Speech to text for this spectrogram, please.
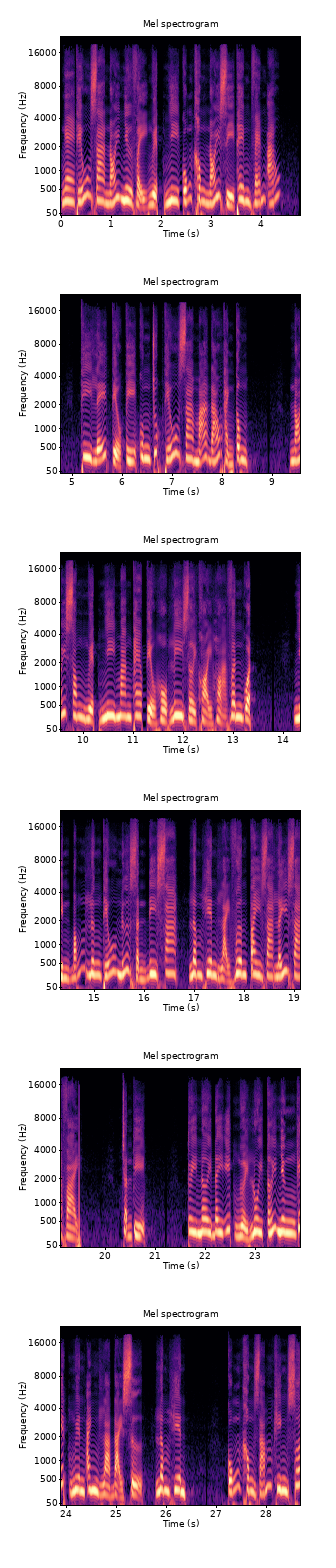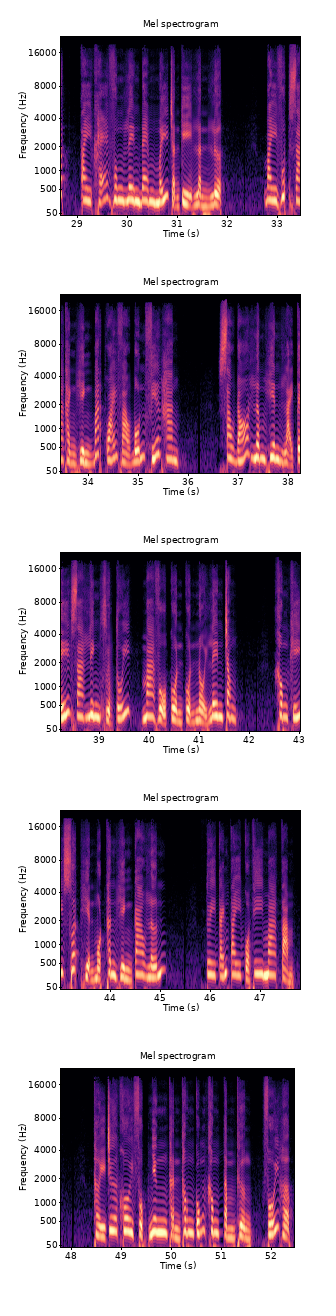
Nghe thiếu gia nói như vậy Nguyệt Nhi cũng không nói gì thêm vén áo. Thi lễ tiểu tỳ cung chúc thiếu gia mã đáo thành công. Nói xong Nguyệt Nhi mang theo tiểu hồ ly rời khỏi hỏa vân quật. Nhìn bóng lưng thiếu nữ dần đi xa, Lâm Hiên lại vươn tay ra lấy ra vài. Trận kỳ. Tuy nơi đây ít người lui tới nhưng kết nguyên anh là đại sự, Lâm Hiên. Cũng không dám khinh suất, tay khẽ vung lên đem mấy trận kỳ lần lượt. Bay vút ra thành hình bát quái vào bốn phía hang. Sau đó Lâm Hiên lại tế ra linh rượu túi, ma vụ cuồn cuộn nổi lên trong. Không khí xuất hiện một thân hình cao lớn. Tuy cánh tay của thi ma tạm. Thời chưa khôi phục nhưng thần thông cũng không tầm thường, phối hợp.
